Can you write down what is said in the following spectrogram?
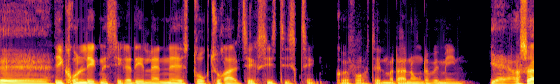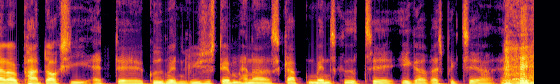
Øh, Det er grundlæggende sikkert en eller anden øh, strukturelt sexistisk ting, kunne jeg forestille mig, der er nogen, der vil mene. Ja, og så er der et paradoks i, at øh, Gud med den lyse stemme, han har skabt mennesket til ikke at respektere øh, med,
